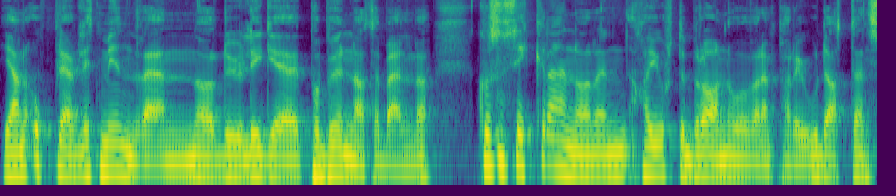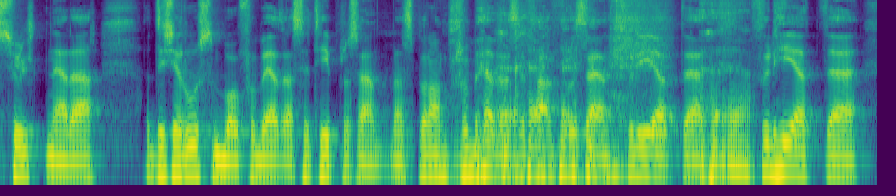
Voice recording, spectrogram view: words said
gjerne opplevd litt mindre enn når du ligger på bunnen av tabellen. Da. Hvordan sikrer en når en har gjort det bra nå over en periode, at den sulten er der? At ikke Rosenborg forbedrer seg 10% mens Brann forbedrer seg 5 fordi at, eh, fordi at eh,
